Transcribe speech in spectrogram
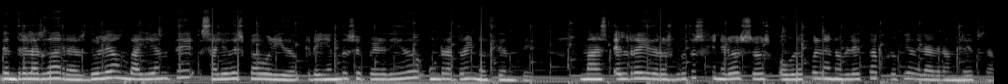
De entre las garras de un león valiente salió despavorido, creyéndose perdido un ratón inocente. Mas el rey de los brutos generosos obró con la nobleza propia de la grandeza,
